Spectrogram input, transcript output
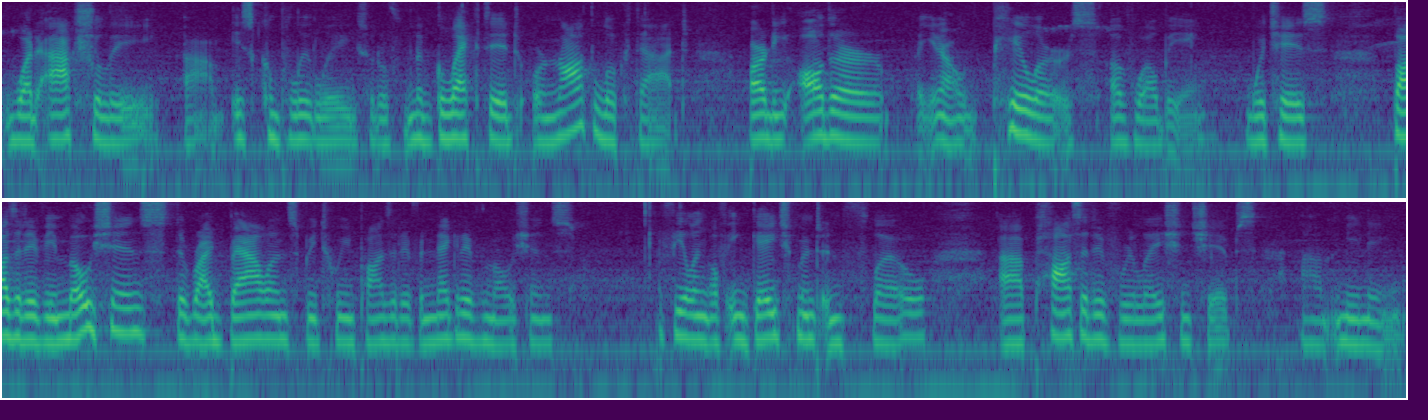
what actually um, is completely sort of neglected or not looked at are the other, you know, pillars of well-being, which is positive emotions, the right balance between positive and negative emotions, feeling of engagement and flow, uh, positive relationships, um, meaning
